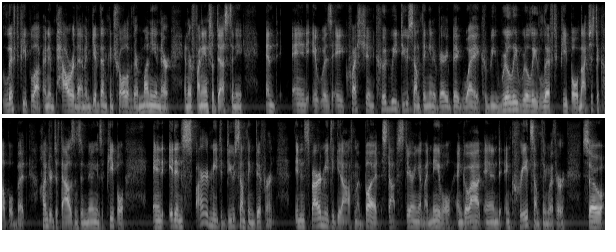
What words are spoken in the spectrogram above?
lift people up and empower them and give them control of their money and their and their financial destiny. And and it was a question could we do something in a very big way? Could we really really lift people not just a couple but hundreds of thousands and millions of people? And it inspired me to do something different. It inspired me to get off my butt stop staring at my navel and go out and and create something with her. So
